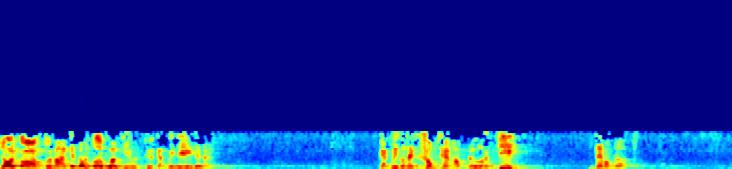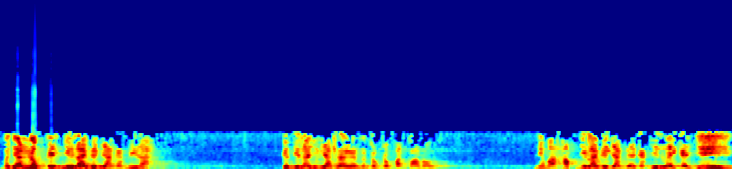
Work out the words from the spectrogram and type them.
rồi còn tôi nói cái đối tượng quán chiếu, các vị để ý đây nè. Các vị có thể không thèm học nữa. Chi? Không thèm học nữa. Bây giờ lục cái như lai nguyên giá các vị ra kinh như lai viên giác là trong trong băng có rồi. Nhưng mà học như lai viên giác để các vị lấy cái gì,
